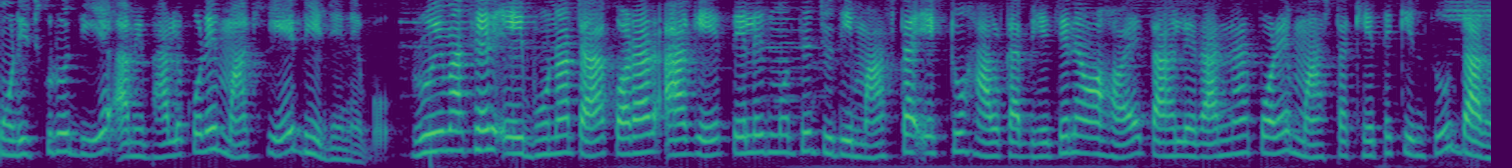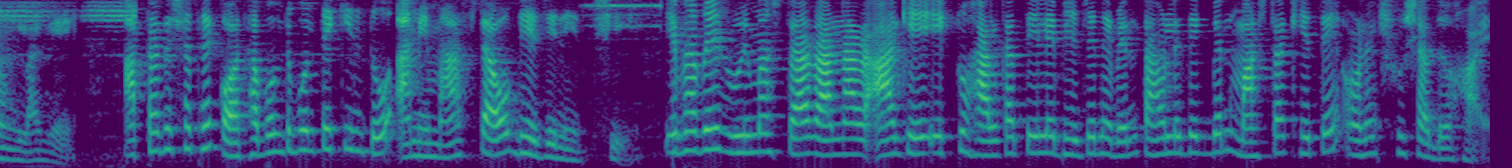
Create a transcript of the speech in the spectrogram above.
মরিচ গুঁড়ো দিয়ে আমি ভালো করে মাখিয়ে ভেজে নেব। রুই মাছের এই ভুনাটা করার আগে তেলের মধ্যে যদি মাছটা একটু হালকা ভেজে নেওয়া হয়, তাহলে রান্নার পরে মাছটা খেতে কিন্তু দারুণ লাগে। আপনাদের সাথে কথা বলতে বলতে কিন্তু আমি মাছটাও ভেজে নিচ্ছি। এভাবে রুই মাছটা রান্নার আগে একটু হালকা তেলে ভেজে নেবেন, তাহলে দেখবেন মাছটা খেতে অনেক সুস্বাদু হয়।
